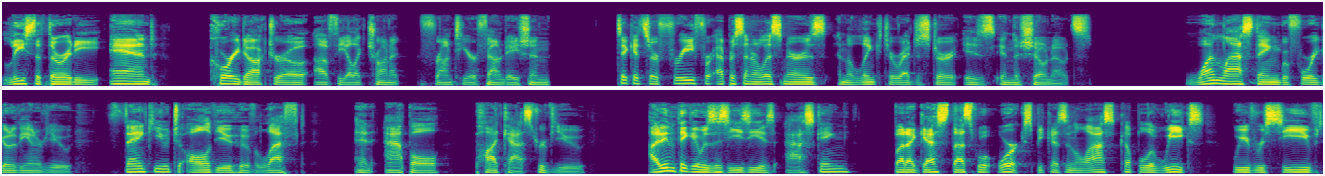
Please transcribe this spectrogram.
Least Authority, and Cory Doctorow of the Electronic Frontier Foundation. Tickets are free for Epicenter listeners, and the link to register is in the show notes. One last thing before we go to the interview thank you to all of you who have left an Apple podcast review. I didn't think it was as easy as asking, but I guess that's what works because in the last couple of weeks, we've received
